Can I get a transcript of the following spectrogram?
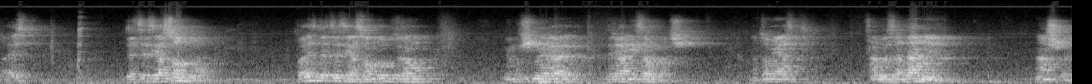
To jest decyzja sądu. To jest decyzja sądu, którą my musimy re realizować. Natomiast całe zadanie nasze, e,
